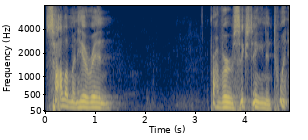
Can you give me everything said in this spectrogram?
Solomon here in Proverbs 16 and 20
